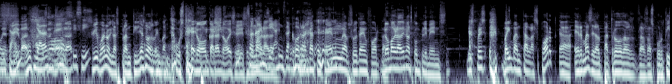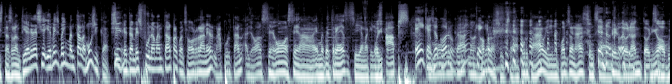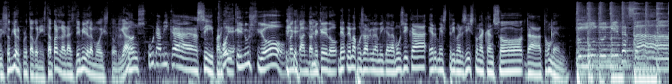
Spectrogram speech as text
Oh, i tant. meves, ja les veig, sí, sí. Sí, bueno, i les plantilles no les va inventar vostè. No, encara no, això, això Són no anys i anys de Una córrer. catipen absolutament forta. No m'agraden els compliments. Després va inventar l'esport. Eh, Hermes era el patró dels, dels esportistes a l'antiga Grècia i, a més, va inventar la música, Sí. que també és fonamental per qualsevol runner anar portant allò al CEO, al CA MP3, o sigui, amb aquelles Ui. apps Ei, que de jo corro, música. eh? No, Que- no, que- però sí que s'ha de portar, vull dir, no pots anar sense... No corro. Perdona, Antonio, avui sóc jo el protagonista. Parlaràs de mi, de la meva història? Doncs una mica sí, perquè... Ui, que il·lusió! M'encanta, me quedo. Anem, a posar-li una mica de música. Hermes Trismegisto, una cançó de Tom Ben. Side.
